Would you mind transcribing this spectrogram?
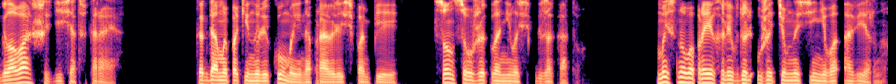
Глава 62. Когда мы покинули Кумы и направились в Помпеи, солнце уже клонилось к закату. Мы снова проехали вдоль уже темно-синего Аверну.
